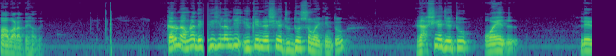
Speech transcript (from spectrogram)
পা বাড়াতে হবে। কারণ আমরা দেখেছিলাম যে ইউক্রেন রাশিয়া যুদ্ধর সময় কিন্তু রাশিয়া যেহেতু অয়েলের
